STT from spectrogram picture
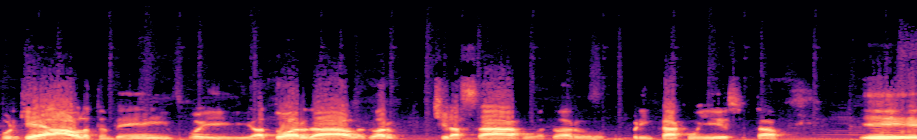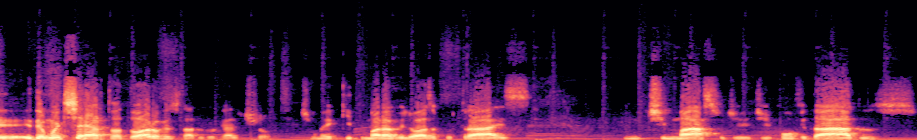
porque é aula também. Foi, adoro dar aula, adoro tirar sarro, adoro brincar com isso e tal. E, e, deu muito certo, adoro o resultado do reality show. Tinha uma equipe maravilhosa por trás, um timaço de, de convidados.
